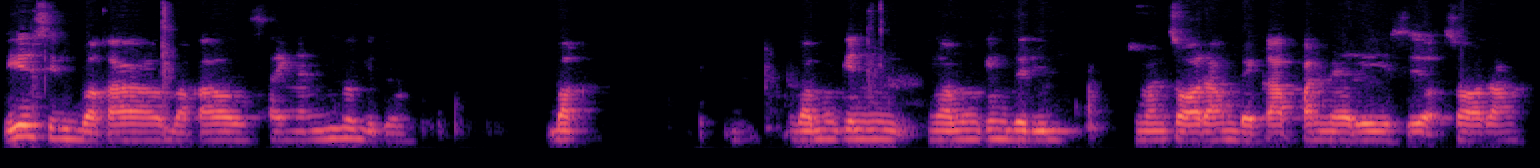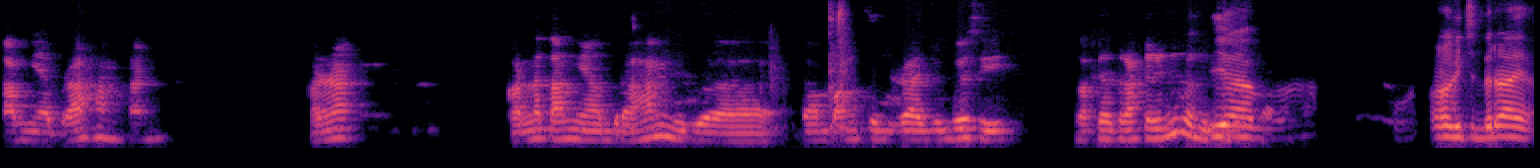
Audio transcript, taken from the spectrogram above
iya sih bakal bakal saingan juga gitu. Bak nggak mungkin nggak mungkin jadi cuman seorang backupan dari si- seorang Tammy Abraham kan. Karena karena Tammy Abraham juga gampang cedera juga sih terakhir-terakhir ini lagi iya cedera. lagi cedera ya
